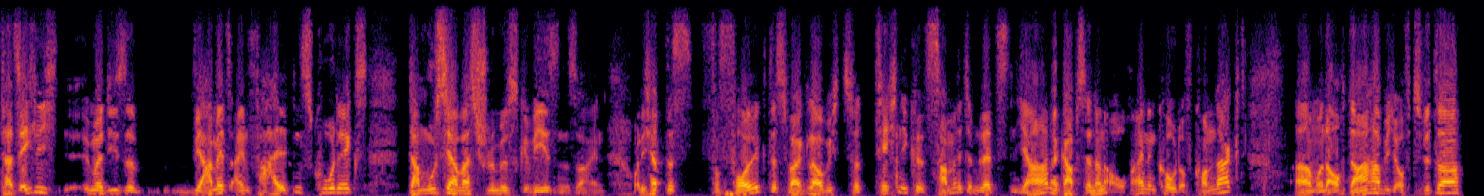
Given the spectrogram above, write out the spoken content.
tatsächlich immer diese, wir haben jetzt einen Verhaltenskodex, da muss ja was Schlimmes gewesen sein. Und ich habe das verfolgt, das war glaube ich zur Technical Summit im letzten Jahr, da gab es ja dann mhm. auch einen Code of Conduct. Ähm, und auch da habe ich auf Twitter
